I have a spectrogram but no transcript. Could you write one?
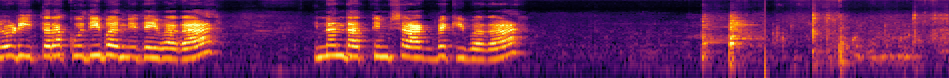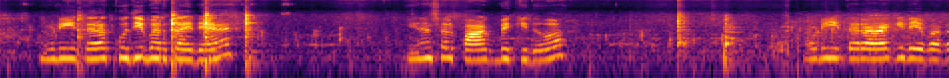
ನೋಡಿ, ಈ ಥರ ಕುದಿ ಬಂದಿದೆ ಇವಾಗ. ಇನ್ನೊಂದು ಹತ್ತು ನಿಮಿಷ ಆಗ್ಬೇಕು ಇವಾಗ. ನೋಡಿ, ಈ ಥರ ಕುದಿ ಬರ್ತಾ ಇದೆ. ಇನ್ನೊಂದು ಸ್ವಲ್ಪ ಆಗ್ಬೇಕಿದು. ನೋಡಿ, ಈ ಥರ ಆಗಿದೆ ಇವಾಗ.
